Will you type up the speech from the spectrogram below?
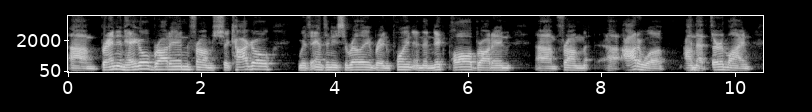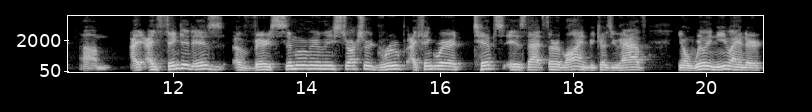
Um, Brandon Hagel brought in from Chicago with Anthony Cirelli and Brayden Point, and then Nick Paul brought in um, from uh, Ottawa on that third line. Um, I, I, think it is a very similarly structured group. I think where it tips is that third line because you have, you know, Willie Nylander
